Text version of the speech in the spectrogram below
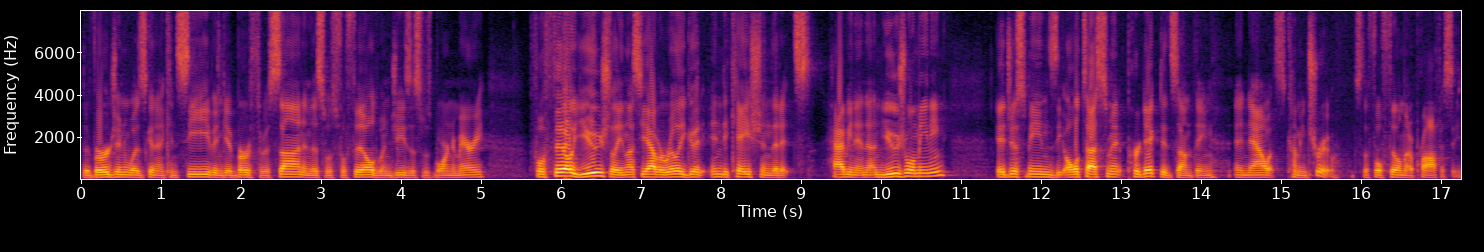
the virgin was going to conceive and give birth to a son, and this was fulfilled when Jesus was born to Mary. Fulfill usually, unless you have a really good indication that it's having an unusual meaning, it just means the Old Testament predicted something and now it's coming true. It's the fulfillment of prophecy.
